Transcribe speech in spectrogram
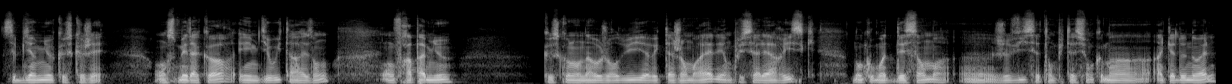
c'est bien mieux que ce que j'ai. On se met d'accord et il me dit oui, t'as raison, on fera pas mieux que ce que l'on a aujourd'hui avec ta jambe raide et en plus elle est à risque. Donc au mois de décembre, euh, je vis cette amputation comme un, un cadeau de Noël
